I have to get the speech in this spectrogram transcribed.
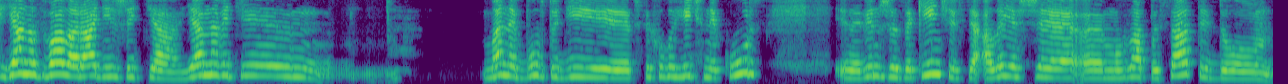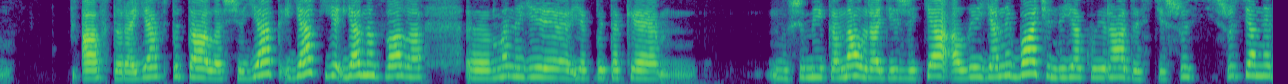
я назвала радість життя. Я навіть. Е, у мене був тоді психологічний курс, він вже закінчився, але я ще е, могла писати до автора. Я спитала, що як як я назвала, е, в мене є якби таке. Ну, що мій канал Радість життя, але я не бачу ніякої радості, щось щось я не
